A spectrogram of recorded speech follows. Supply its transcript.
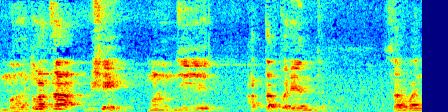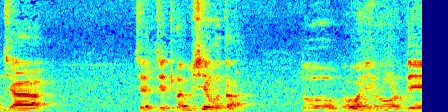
महत्त्वाचा विषय म्हणून जी आत्तापर्यंत सर्वांच्या चर्चेतला विषय होता तो भवानी रोड ते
